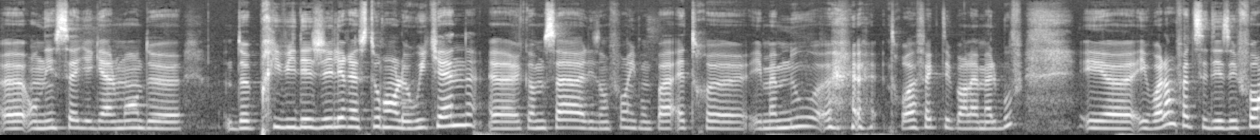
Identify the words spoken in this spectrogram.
On essaye également de, de privilégier les restaurants le week-end. Comme ça, les enfants, ils vont pas être, et même nous, trop affectés par la malbouffe. Et, euh, et voilà, en fait, c'est des efforts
